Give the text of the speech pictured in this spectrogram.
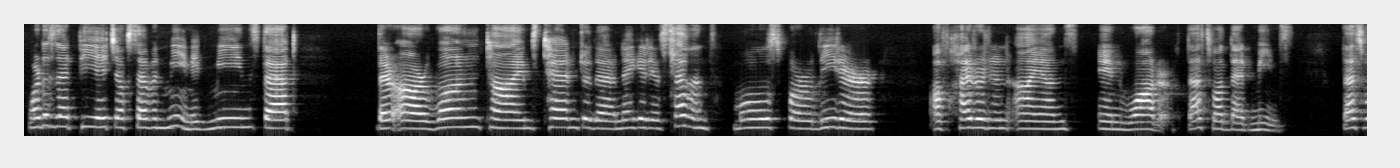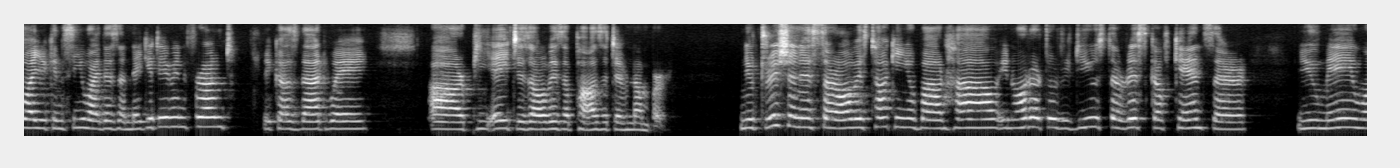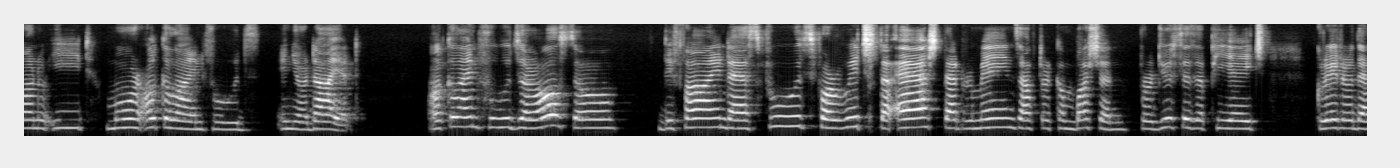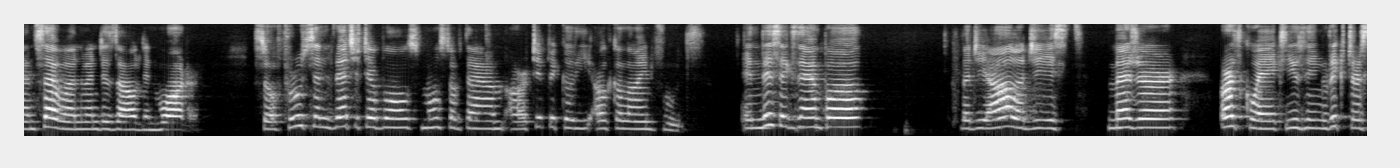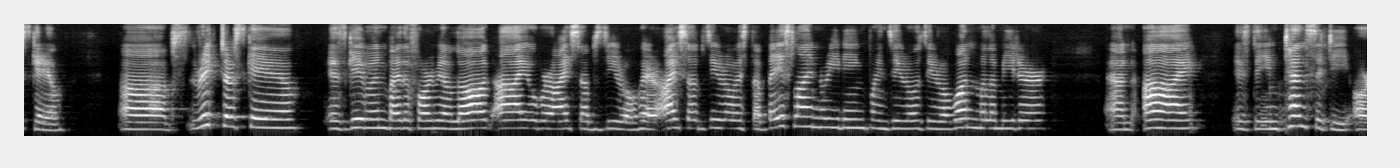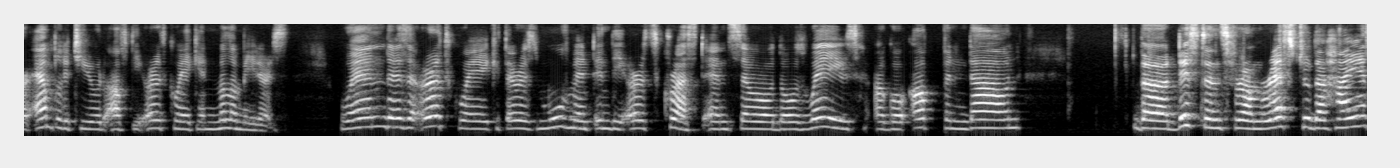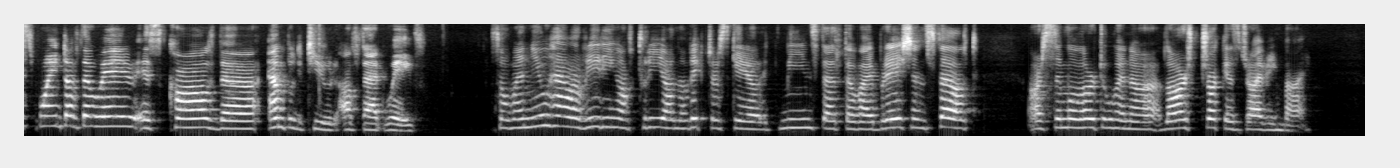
What does that pH of 7 mean? It means that there are 1 times 10 to the negative 7th moles per liter of hydrogen ions in water. That's what that means. That's why you can see why there's a negative in front, because that way our pH is always a positive number nutritionists are always talking about how in order to reduce the risk of cancer, you may want to eat more alkaline foods in your diet. Alkaline foods are also defined as foods for which the ash that remains after combustion produces a pH greater than 7 when dissolved in water. So fruits and vegetables, most of them are typically alkaline foods. In this example, the geologists measure earthquakes using Richter scale. Uh, Richter scale is given by the formula log i over i sub 0, where i sub 0 is the baseline reading, 0.001 millimeter, and i is the intensity or amplitude of the earthquake in millimeters. When there's an earthquake, there is movement in the Earth's crust, and so those waves go up and down the distance from rest to the highest point of the wave is called the amplitude of that wave. So when you have a reading of 3 on the Richter scale, it means that the vibrations felt are similar to when a large truck is driving by.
